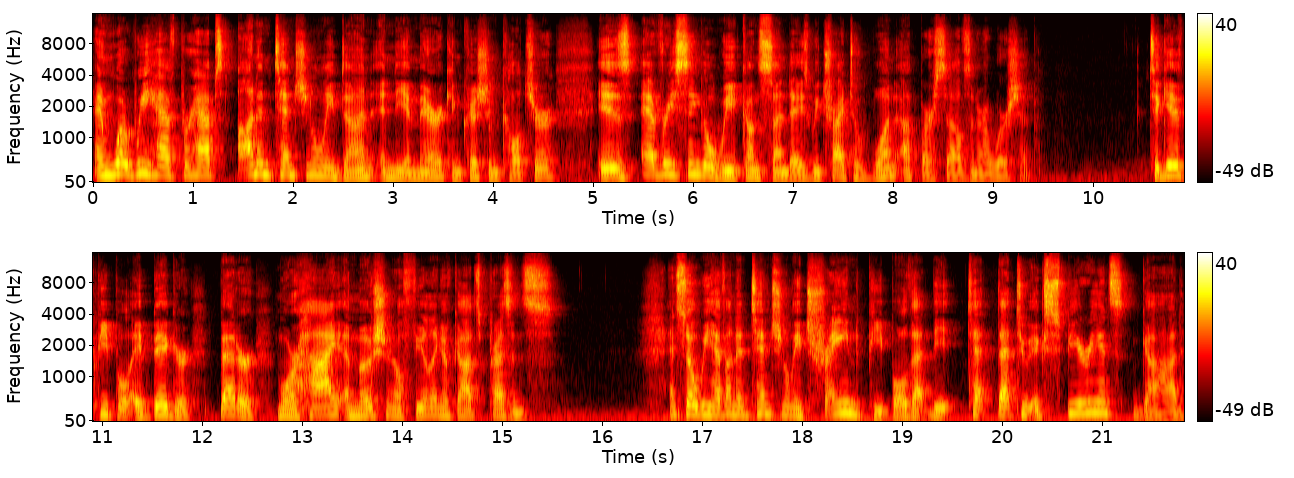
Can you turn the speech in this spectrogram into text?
And what we have perhaps unintentionally done in the American Christian culture is every single week on Sundays, we try to one up ourselves in our worship. To give people a bigger, better, more high emotional feeling of God's presence. And so we have unintentionally trained people that the that to experience God,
